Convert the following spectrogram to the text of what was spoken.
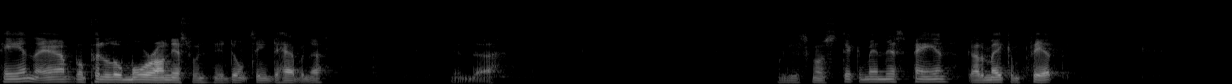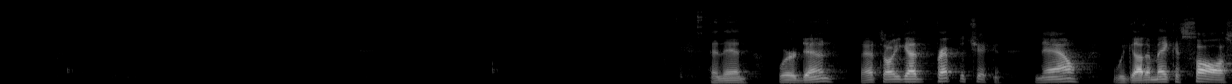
pan there. I'm going to put a little more on this one. It don't seem to have enough. And uh, we're just going to stick them in this pan. Got to make them fit. And then we're done. That's all you got to prep the chicken. Now we got to make a sauce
